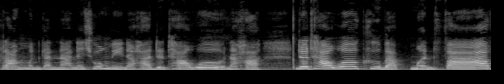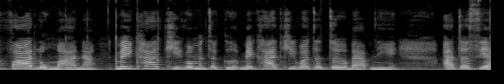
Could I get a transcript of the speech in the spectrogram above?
ครั้งเหมือนกันนะในช่วงนี้นะคะ The Tower นะคะ The Tower คือแบบเหมือนฟ้าฟาดลงมานะ ไม่คาดคิดว่ามันจะเกิด ไม่คาดคิดว่าจะเจอแบบนี้ อาจจะเสีย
